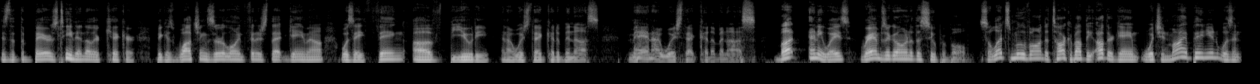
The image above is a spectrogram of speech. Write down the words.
is that the Bears need another kicker because watching Zuerlein finish that game out was a thing of beauty, and I wish that could have been us. Man, I wish that could have been us. But, anyways, Rams are going to the Super Bowl. So let's move on to talk about the other game, which, in my opinion, was an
